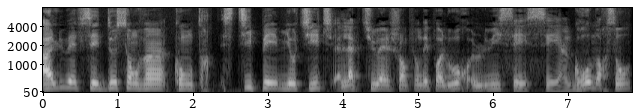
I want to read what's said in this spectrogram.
à l'UFC 220 contre Stipe Miocic, l'actuel champion des poids lourds. Lui, c'est un gros morceau.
